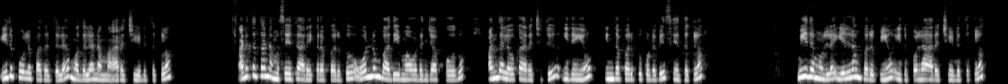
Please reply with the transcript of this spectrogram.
இது போல் பதத்தில் முதல்ல நம்ம அரைச்சி எடுத்துக்கலாம். அடுத்ததான் நம்ம சேர்த்து அரைக்கிற பருப்பு ஒன்றும் பாதியமாக உடஞ்சா போதும். அந்த அளவுக்கு அரைச்சிட்டு இதையும் இந்த பருப்பு கூடவே சேர்த்துக்கலாம். மீதமுள்ள எல்லா பருப்பையும் இது போல் அரைச்சி எடுத்துக்கலாம்.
